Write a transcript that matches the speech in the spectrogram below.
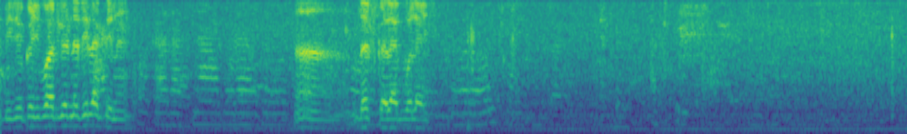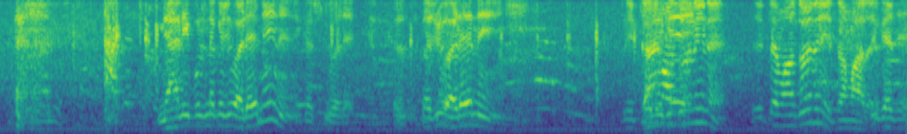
બીજું કઈ બાંધગઢ નથી લાગતી ને? હા, દસ કલાક બોલાય છે. જ્ઞાની પુરુષ ને કશું અડે નહીં ને? કશું અડે કશું અડે નહીં. કારણ વાંધો કે નહીં ને. એટલે વાંધો નહીં તમારે. શું કે છે?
